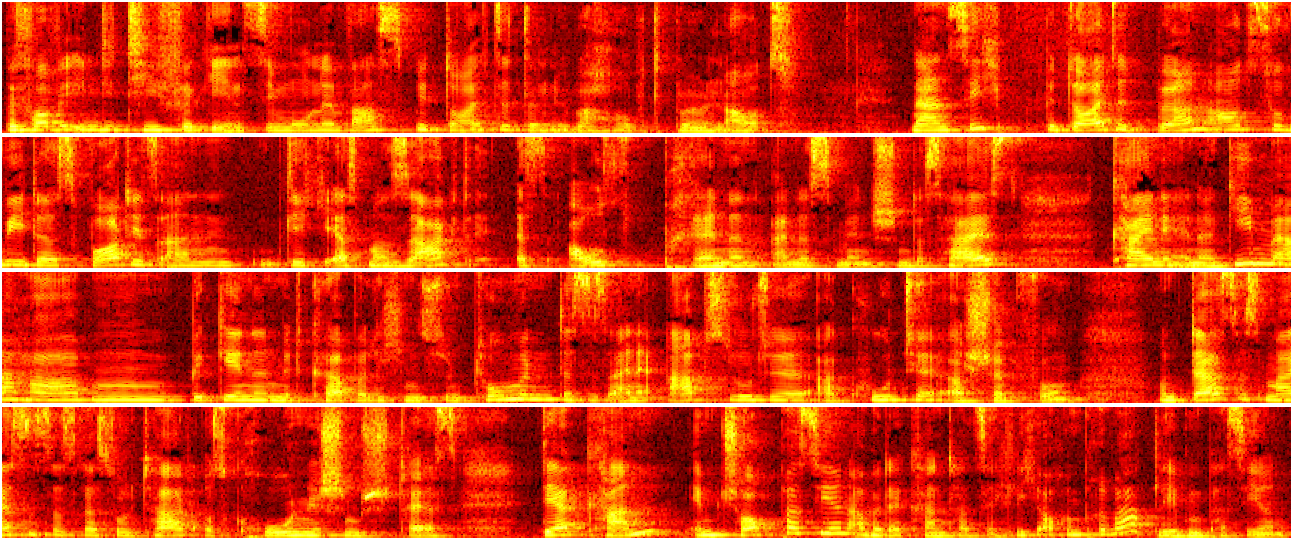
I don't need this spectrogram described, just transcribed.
Bevor wir in die Tiefe gehen, Simone, was bedeutet denn überhaupt Burnout? Na, an sich bedeutet Burnout, so wie das Wort jetzt eigentlich erstmal sagt, es Ausbrennen eines Menschen. Das heißt, keine Energie mehr haben, beginnen mit körperlichen Symptomen. Das ist eine absolute akute Erschöpfung. Und das ist meistens das Resultat aus chronischem Stress. Der kann im Job passieren, aber der kann tatsächlich auch im Privatleben passieren.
